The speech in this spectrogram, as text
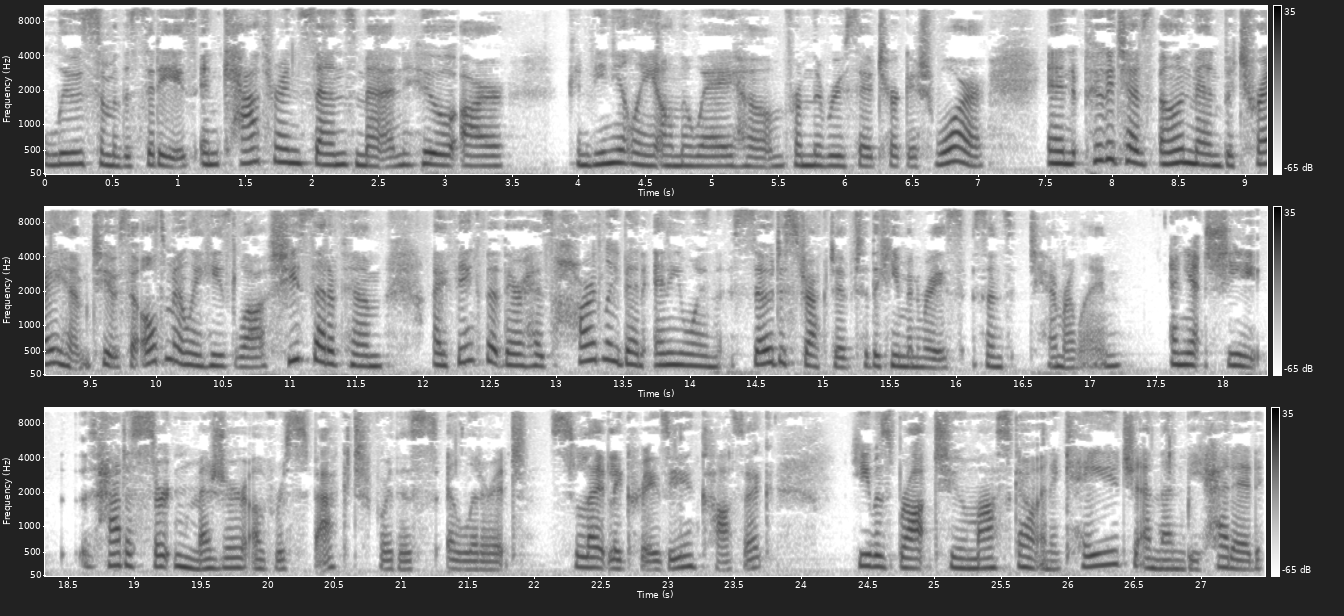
lose some of the cities, and Catherine sends men who are conveniently on the way home from the Russo-Turkish War, and Pugachev's own men betray him too. So ultimately, he's lost. She said of him, "I think that there has hardly been anyone so destructive to the human race since Tamerlane." And yet she had a certain measure of respect for this illiterate, slightly crazy Cossack. He was brought to Moscow in a cage and then beheaded.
